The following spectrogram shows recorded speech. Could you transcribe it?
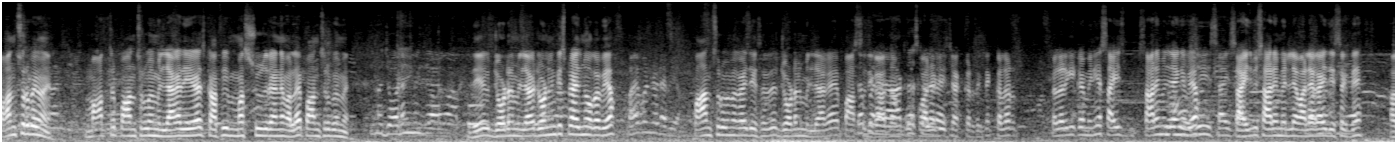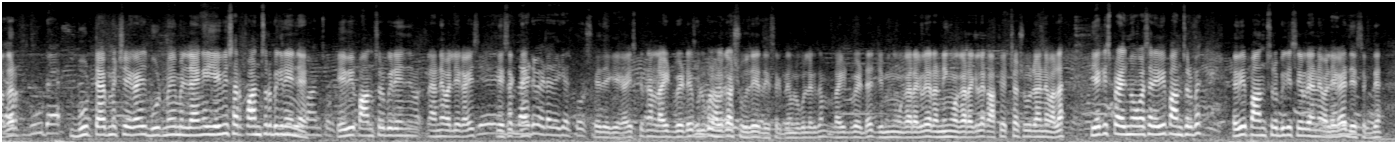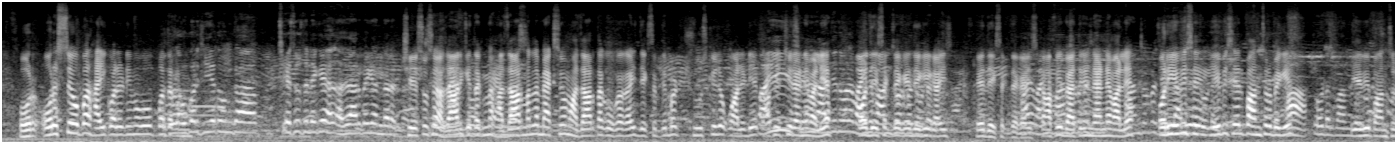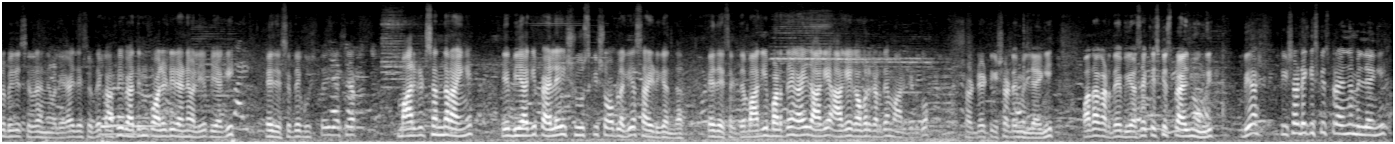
पाँच सौ रुपये में। मात्र पाँच सौ रुपये मिल जाएगा। देखिएगा काफ़ी मस्त शूज़ रहने वाला है पाँच सौ रुपये में। जॉर्डन मिल जाएगा देख जॉर्डन मिल जाएगा। जॉर्डन किस प्राइस में होगा भैया? 500 है भैया। पाँच सौ रुपये में गाइस देख सकते हैं। जॉर्डन मिल जाएगा। पाँच सौ दिखाता हूँ। क्वालिटी चेक कर सकते हैं। कलर कलर की कमी नहीं है साइज़ सारे मिल जाएँगे भैया। साइज़ भी सारे मिलने वाले हैं गाइस देख सकते हैं। अगर बूट है। बूट टाइप में चाहिए गाइस बूट में भी मिल जाएँगे। ये भी सर पाँच सौ रुपये की रेंज है। ये भी पाँच सौ रुपये रेंज रहने वाली है गाइस देख सकते हैं। है देखिए ये देखिएगा इस कितना लाइट वेट है बिल्कुल हल्का शूज़ है देख सकते हैं। बिल्कुल एकदम लाइट वेट है। जिमिंग वगैरह के लिए रनिंग वगैरह के लिए काफ़ी अच्छा शूज़ रहने वाला है। ये किस प्राइस में होगा सर ये भी पाँच सौ रुपये ये भी पाँच सौ रुपये की सेल रहने वाली है देख सकते हैं। और और इससे ऊपर हाई क्वालिटी में वो पता ऊपर चाहिए तो उनका 600 से लेके हज़ार रुपए के अंदर है छः सौ से हज़ार के तक में हज़ार मतलब मैक्सिमम हज़ार तक होगा गाइस देख सकते हैं बट शूज़ की जो क्वालिटी है काफ़ी अच्छी रहने वाली तो है और देख सकते हैं देखिए गाइस ये देख सकते हैं गाइस काफ़ी बेहतरीन रहने वाले हैं। और ये भी ये भी सेल पाँच सौ रुपये की हाँ। टोटल ये भी पाँच सौ रुपये की सेल रहने वाली है guys, देख सकते हैं काफ़ी बेहतरीन क्वालिटी रहने वाली है भैया की। ये देख सकते हैं घुसते ही जैसे आप मार्केट से अंदर आएँगे ये भैया की पहले ही शूज़ की शॉप लगी है साइड के अंदर। ये देख सकते हैं बाकी बढ़ते हैं गाइज़ आगे आगे कवर करते हैं मार्केट को। शर्टें टी शर्टें मिल जाएँगी। पता करते हैं भैया से किस किस प्राइस में होंगी। भैया टी शर्टें किस किस प्राइस में मिल जाएँगी?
